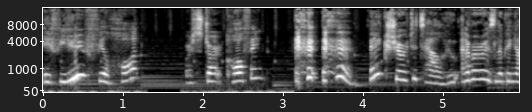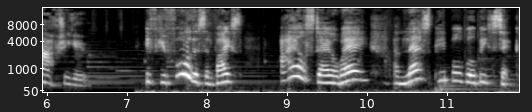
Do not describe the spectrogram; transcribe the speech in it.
If you feel hot or start coughing, make sure to tell whoever is looking after you. If you follow this advice, I'll stay away and less people will be sick.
